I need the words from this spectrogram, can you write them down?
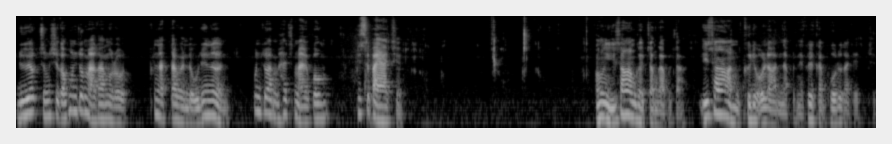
뉴욕 증시가 혼조 마감으로 끝났다고 했는데 우리는 혼조 하지 말고 비스 봐야지. 응, 이상한 글자인가 보다. 이상한 글이 올라왔나 보네. 그러니까 보르가 됐지.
